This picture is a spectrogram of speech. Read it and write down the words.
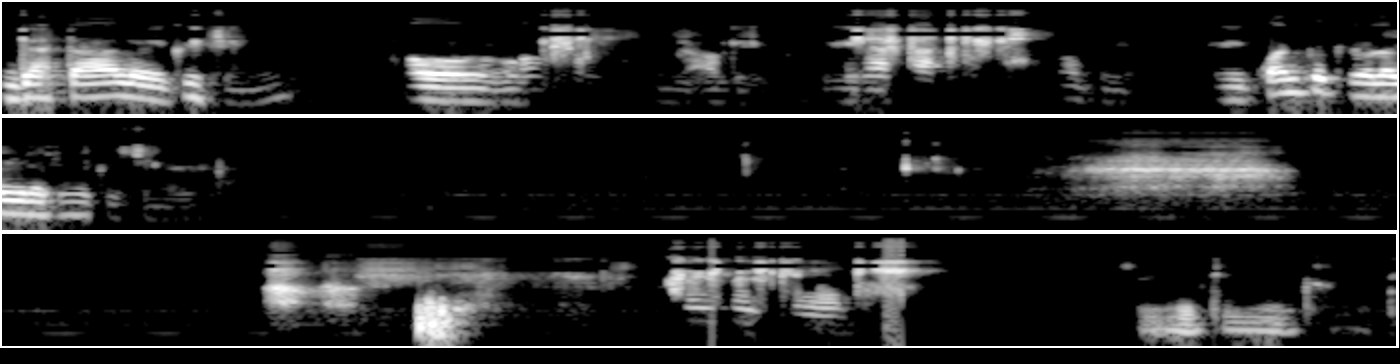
Ya está lo de Christian. ¿no? O, o- Sí, ya, ok. Ya está, Cristian. ok. Eh, ¿Cuánto quedó la vibración de Christian? Seis mil quinientos. 6.500, ok.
